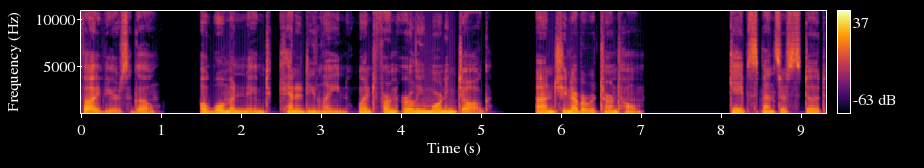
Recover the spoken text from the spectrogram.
Five years ago, a woman named Kennedy Lane went for an early morning jog, and she never returned home. Gabe Spencer stood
